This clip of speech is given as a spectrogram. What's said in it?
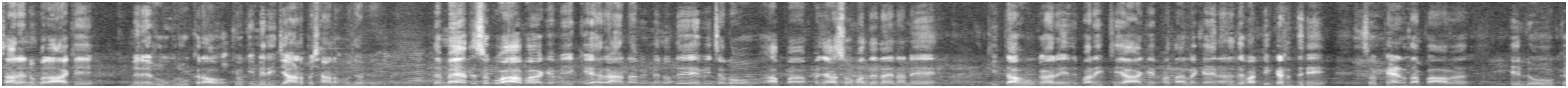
ਸਾਰਿਆਂ ਨੂੰ ਬੁਲਾ ਕੇ ਮੇਰੇ ਰੂਬਰੂ ਕਰਾਓ, ਕਿਉਂਕਿ ਮੇਰੀ ਜਾਣ ਪਛਾਣ ਹੋ ਜਾਵੇ। ਤੇ ਮੈਂ ਤੇ ਸਗੋਂ ਆਪ ਆ ਕੇ ਵੇਖ ਕੇ ਹੈਰਾਨ ਆ ਵੀ ਮੈਨੂੰ ਤੇ ਇਹ ਵੀ ਚਲੋ ਆਪਾਂ 50 100 ਬੰਦੇ ਦਾ ਇਹਨਾਂ ਨੇ ਕੀਤਾ ਹੋਊਗਾ ਅਰੇਂਜ ਪਰ ਇੱਥੇ ਆ ਕੇ ਪਤਾ ਲੱਗਿਆ ਇਹਨਾਂ ਨੇ ਤੇ ਵਾਟੀ ਕਰਦੇ ਸੋ ਕਹਿਣ ਦਾ ਭਾਵ ਕਿ ਲੋਕ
